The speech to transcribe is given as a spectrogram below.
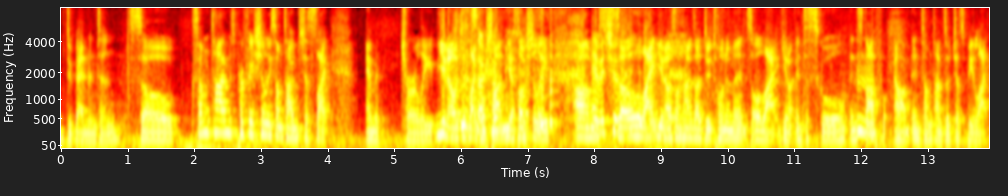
do badminton so sometimes professionally sometimes just like amateurly you know just like for fun yeah socially. Um, so like you know sometimes I do tournaments or like you know into school and stuff um, and sometimes it'll just be like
